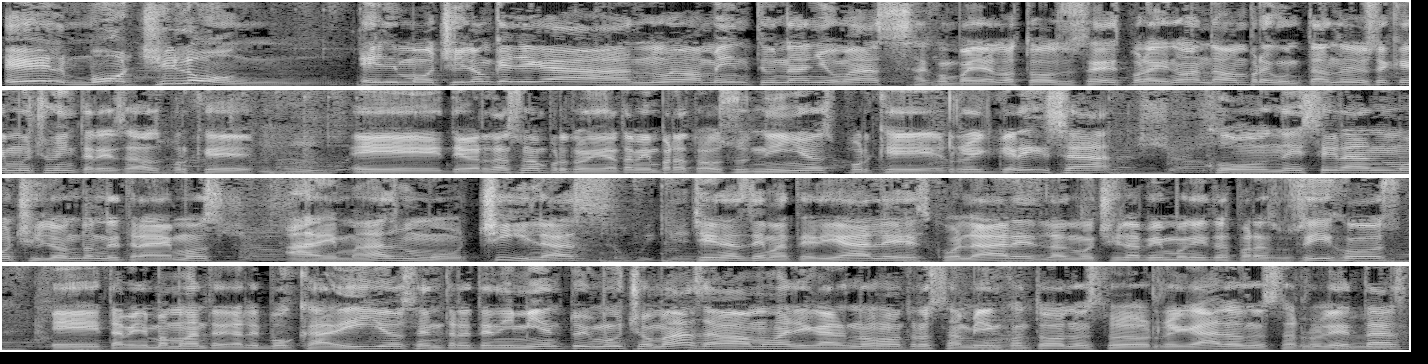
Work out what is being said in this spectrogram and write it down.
El Mochilón. El mochilón que llega nuevamente un año más acompañarlos a todos ustedes. Por ahí nos andaban preguntando. Yo sé que hay muchos interesados porque eh, de verdad es una oportunidad también para todos sus niños porque regresa con ese gran mochilón donde traemos además mochilas llenas de materiales escolares, las mochilas bien bonitas para sus hijos. Eh, también vamos a entregarles bocadillos, entretenimiento y mucho más. Ah, Vamos a llegar nosotros también con todos nuestros regalos, nuestras ruletas.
